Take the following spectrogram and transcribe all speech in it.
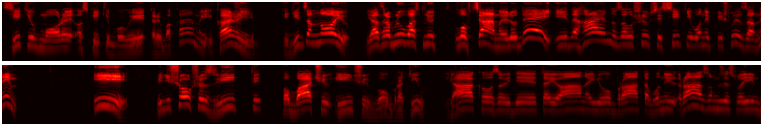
сіті в море, оскільки були рибаками, і каже їм: Ідіть за мною, я зроблю вас ловцями людей, і негайно залишивши сіті, вони пішли за ним. І, відійшовши звідти, побачив інших двох братів. Якова Завідея та Йоанна, його брата, вони разом зі своїм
